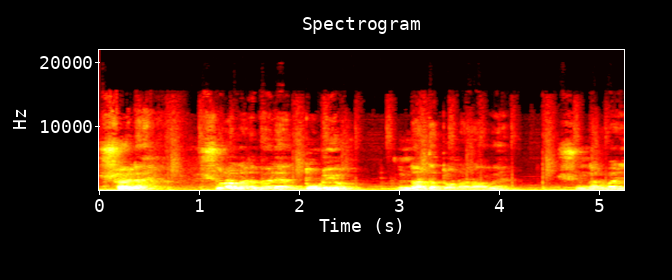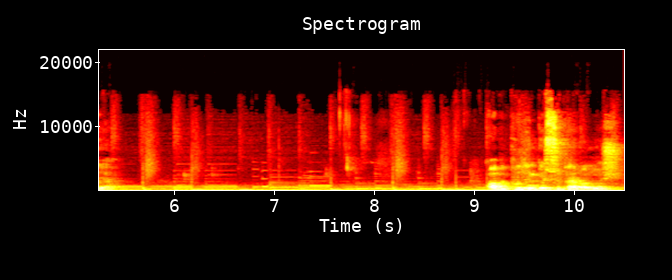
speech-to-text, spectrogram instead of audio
Şöyle şuraları böyle doluyor. Bunlar da donar abi. Şunlar var ya. Abi pudingi süper olmuş.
